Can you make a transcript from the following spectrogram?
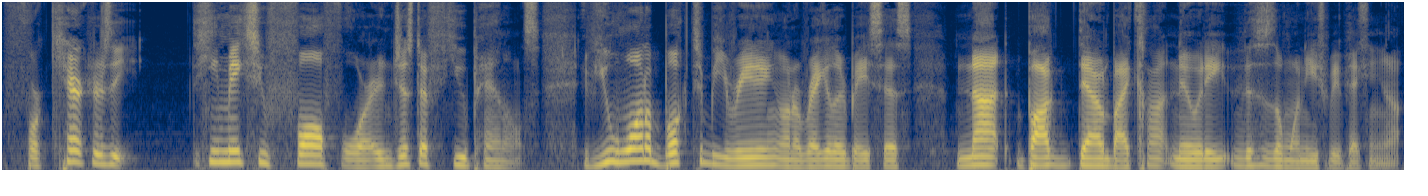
for characters that he makes you fall for in just a few panels. If you want a book to be reading on a regular basis, not bogged down by continuity, this is the one you should be picking up.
